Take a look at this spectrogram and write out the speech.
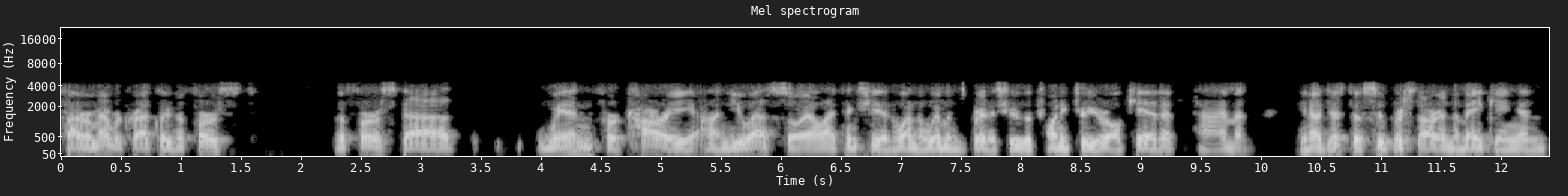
if I remember correctly, the first the first uh, win for Karrie on U.S. soil. I think she had won the women's British. She was a 22 year old kid at the time, and you know just a superstar in the making. And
